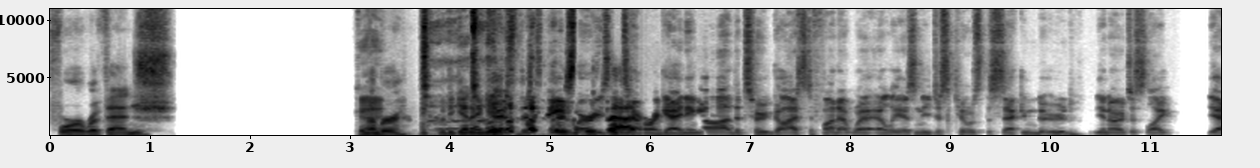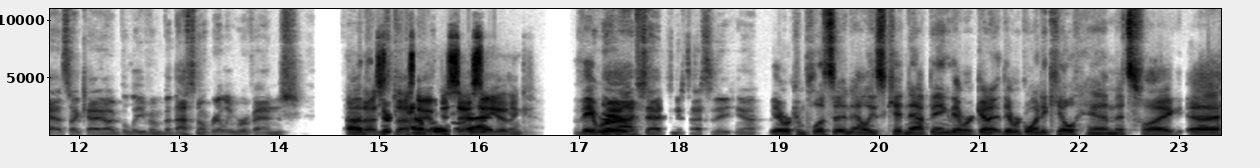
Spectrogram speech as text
for revenge. Okay. Remember the beginning? There's the scene There's- where there's he's that. interrogating uh, the two guys to find out where Ellie is, and he just kills the second dude. You know, just like, yeah, it's okay, I believe him, but that's not really revenge. Uh, Uh, that's they're that's out of cannibals that- necessity, I think. They were yeah, I'd it's necessity. Yeah, they were complicit in Ellie's kidnapping. They were gonna they were going to kill him. It's like, uh,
